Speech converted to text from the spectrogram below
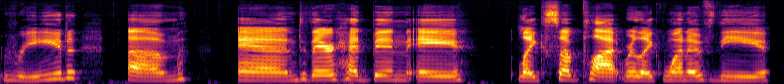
read. Um, and there had been a like subplot where like one of the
